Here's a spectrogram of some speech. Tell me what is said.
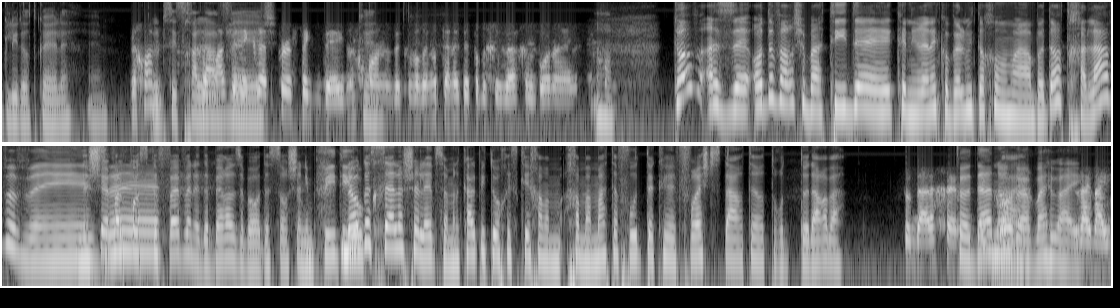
גלידות כאלה. נכון. על בסיס חלב. מה שנקראת perfect day, נכון, כן. וכבר נותנת את רכיבי החלבון האלה. טוב, אז uh, עוד דבר שבעתיד uh, כנראה נקבל מתוך המעבדות, חלב וזה... נשב על כוס קפה ונדבר על זה בעוד עשר שנים. בדיוק. נוגה סלע שלו, סמנכ"ל פיתוח עסקי חמ... חממת הפודטק פרש סטארטר, תודה רבה. תודה לכם. תודה נוגה, ביי ביי. ביי ביי.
